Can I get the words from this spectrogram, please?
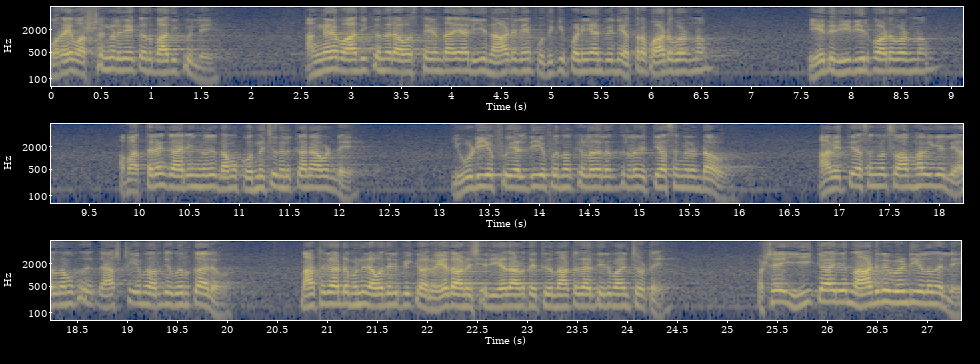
കുറേ വർഷങ്ങളിലേക്ക് അത് ബാധിക്കില്ലേ? അങ്ങനെ ബാധിക്കുന്നൊരവസ്ഥയുണ്ടായാൽ ഈ നാടിനെ പുതുക്കിപ്പണിയാൻ പിന്നെ എത്ര പാടുപെടണം? ഏത് രീതിയിൽ പാടുപെടണം? അപ്പം അത്തരം കാര്യങ്ങളിൽ നമുക്ക് ഒന്നിച്ചു നിൽക്കാനാവണ്ടേ? U D F L D F എന്നൊക്കെയുള്ള തരത്തിലുള്ള വ്യത്യാസങ്ങളുണ്ടാവും. ആ വ്യത്യാസങ്ങൾ സ്വാഭാവികമല്ലേ? അത് നമുക്ക് രാഷ്ട്രീയം അറിഞ്ഞു തീർക്കാലോ? നാട്ടുകാരുടെ മുന്നിൽ അവതരിപ്പിക്കാലോ? ഏതാണ് ശരി ഏതാണ് തെറ്റ് നാട്ടുകാർ തീരുമാനിച്ചോട്ടെ? പക്ഷേ ഈ കാര്യം നാടിനു വേണ്ടിയുള്ളതല്ലേ?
